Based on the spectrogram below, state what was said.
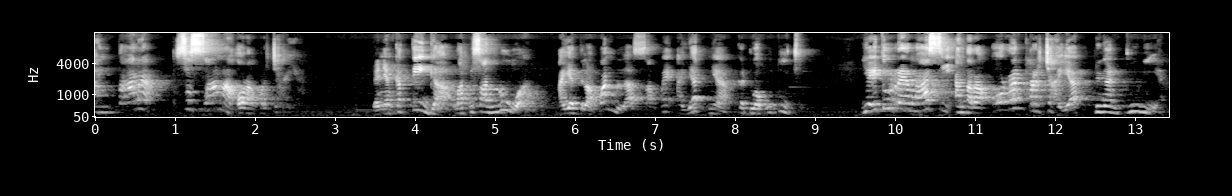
antara sesama orang percaya. Dan yang ketiga, lapisan luar ayat 18 sampai ayatnya ke-27, yaitu relasi antara orang percaya dengan dunia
